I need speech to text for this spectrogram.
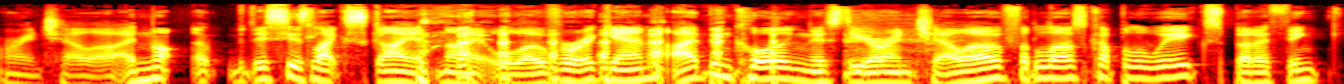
Orangello. I'm not. Uh, this is like Sky at Night all over again. I've been calling this the Orangello for the last couple of weeks, but I think,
